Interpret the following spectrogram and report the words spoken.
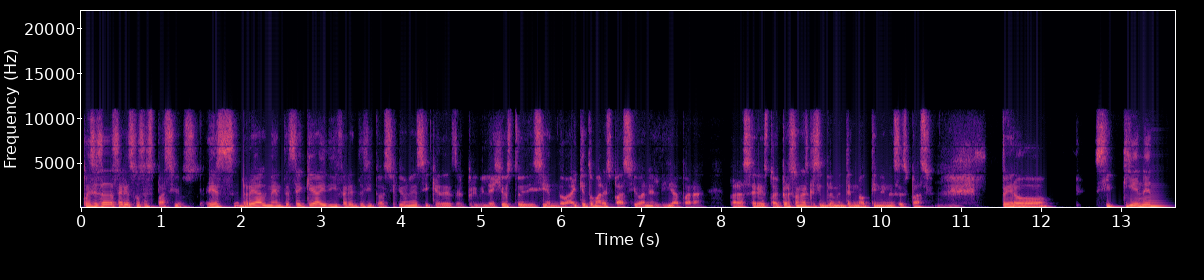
pues es hacer esos espacios. Es realmente, sé que hay diferentes situaciones y que desde el privilegio estoy diciendo hay que tomar espacio en el día para, para hacer esto. Hay personas que simplemente no tienen ese espacio. Pero si tienen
